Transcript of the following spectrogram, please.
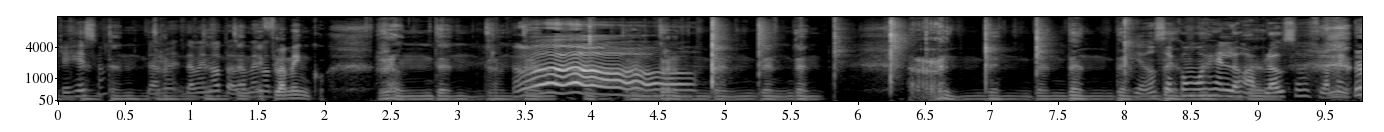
¿Qué es eso? Dame- dame nota, dame Es nota. flamenco. ¡Oh! Yo no sé cómo es en los aplausos flamencos.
